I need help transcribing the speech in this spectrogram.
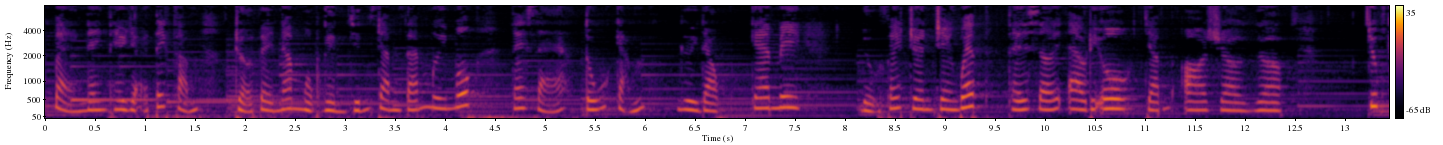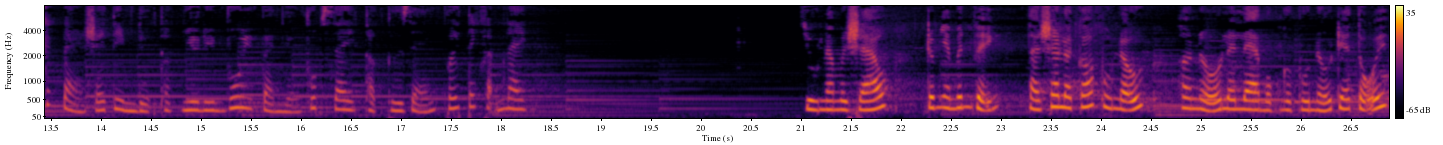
Các bạn đang theo dõi tác phẩm Trở về năm 1981 Tác giả Tú Cẩm Người đọc Kami Được phát trên trang web thế giới audio.org Chúc các bạn sẽ tìm được thật nhiều niềm vui và những phút giây thật thư giãn với tác phẩm này. Chương 56 Trong nhà minh viễn, tại sao lại có phụ nữ, hơn nữa lại là một người phụ nữ trẻ tuổi?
